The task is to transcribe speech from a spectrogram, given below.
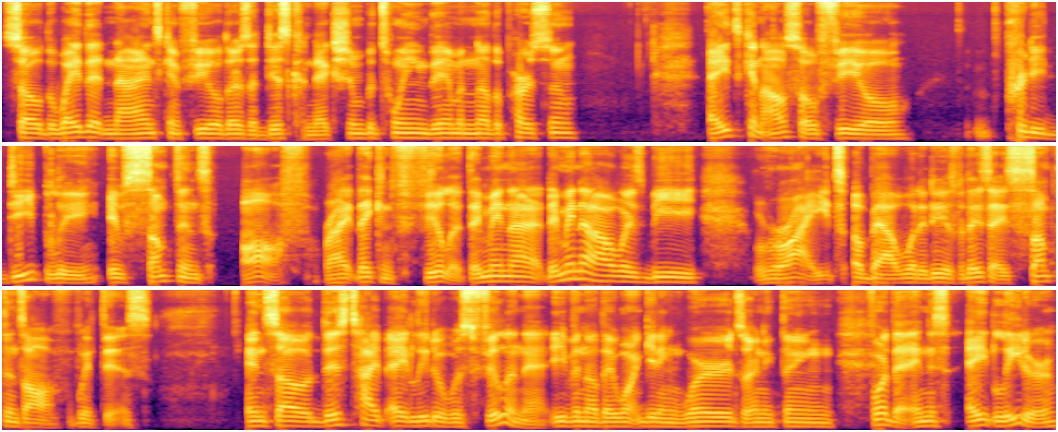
So the way that nines can feel there's a disconnection between them and another person, eights can also feel pretty deeply if something's off right? They can feel it. They may not they may not always be right about what it is but they say something's off with this. And so this type eight leader was feeling that even though they weren't getting words or anything for that. And this eight leader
